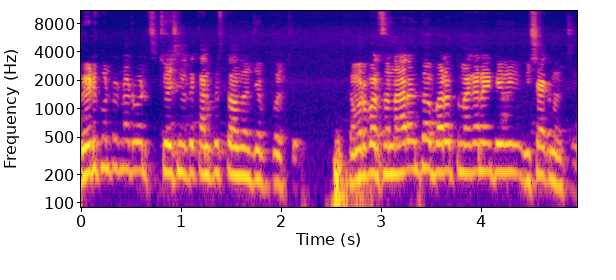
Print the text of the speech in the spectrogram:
వేడుకుంటున్నటువంటి సిచ్యువేషన్ అయితే కనిపిస్తోందని చెప్పుకోవచ్చు. కమర్ పర్సన్ నారాయణతో భరత్ మెగానై టీవీ విశాఖ నుంచి.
